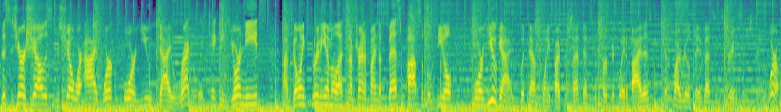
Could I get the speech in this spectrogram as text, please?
This is your show. This is the show where I work for you directly, taking your needs. I'm going through the MLS and I'm trying to find the best possible deal for you guys. Put down 25%. That's the perfect way to buy this. That's why real estate investing is the greatest industry in the world.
